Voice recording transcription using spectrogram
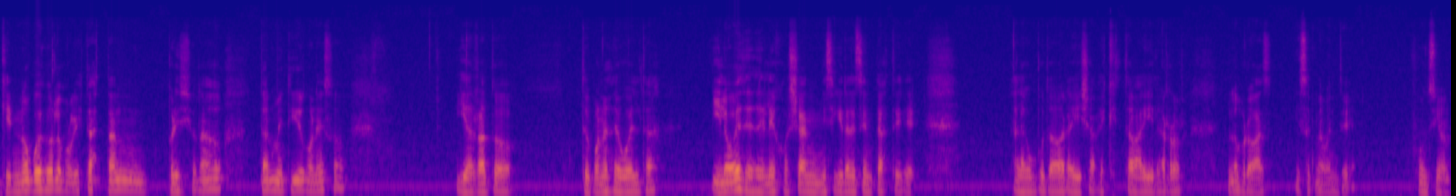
que, no puedes verlo porque estás tan presionado, tan metido con eso, y al rato te pones de vuelta y lo ves desde lejos, ya ni siquiera te sentaste a la computadora y ya ves que estaba ahí el error, lo probás exactamente funciona.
